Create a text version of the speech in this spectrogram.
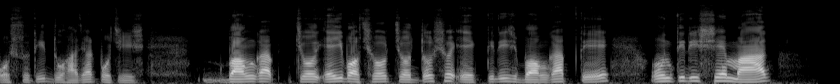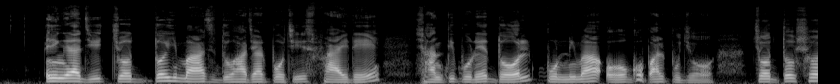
প্রস্তুতি দু হাজার পঁচিশ। বঙ্গা এই বছর চোদ্দোশো একত্রিশ বঙ্গাব্দে উনতিরিশে মাঘ, ইংরাজি চোদ্দোই মার্চ দু হাজার পঁচিশ ফ্রাইডে শান্তিপুরে দোল, পূর্ণিমা ও গোপাল পুজো। চোদ্দোশো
